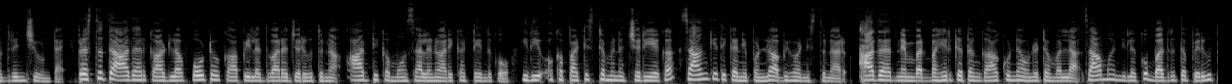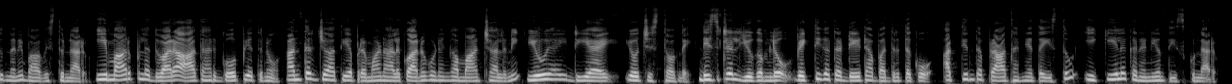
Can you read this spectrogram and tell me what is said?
ముద్రించి ఉంటాయి. ప్రస్తుత ఆధార్ కార్డుల ఫోటో కాపీల ద్వారా జరుగుతున్న ఆర్థిక మోసాలను అరికట్టేందుకు ఇది ఒక పటిష్టమైన చర్యగా సాంకేతిక నిపుణులు అభివర్ణిస్తున్నారు. ఆధార్ నెంబర్ బహిర్గతం కాకుండా ఉండటం వల్ల సామాన్యులకు భద్రత పెరుగుతుందని భావిస్తున్నారు. ఈ మార్పుల ద్వారా ఆధార్ గోప్యతను అంతర్జాతీయ ప్రమాణాలకు అనుగుణంగా మార్చాలని యుఐడిఐ యోచిస్తోంది. డిజిటల్ యుగంలో వ్యక్తిగత డేటా భద్రతకు అత్యంత ప్రాధాన్యత ఇస్తూ ఈ కీలక నిర్ణయం తీసుకున్నారు.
